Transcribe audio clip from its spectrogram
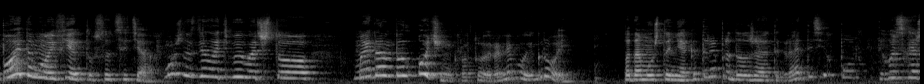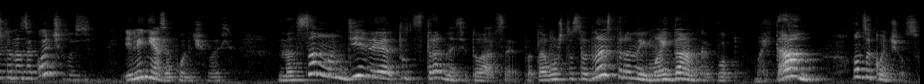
По этому эффекту в соцсетях можно сделать вывод, что Майдан был очень крутой ролевой игрой. Потому что некоторые продолжают играть до сих пор. Ты хочешь сказать, что она закончилась? Или не закончилась? На самом деле тут странная ситуация, потому что с одной стороны Майдан, как вот Майдан, он закончился.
